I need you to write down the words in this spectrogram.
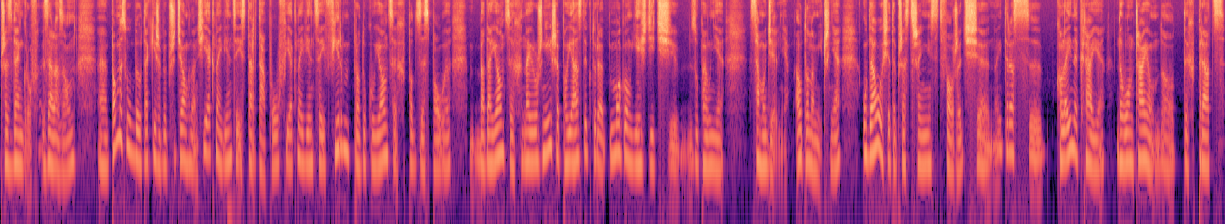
przez Węgrów Zalazon. E, Pomysł był taki, żeby przyciągnąć jak najwięcej startupów, jak najwięcej firm produkujących podzespoły, badających najróżniejsze pojazdy, które mogą jeździć e, zupełnie samodzielnie, autonomicznie. Udało się tę przestrzeń stworzyć. e, No i teraz kolejne kraje dołączają do tych prac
